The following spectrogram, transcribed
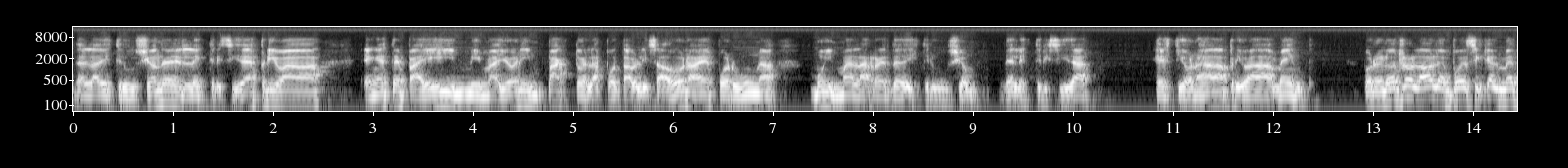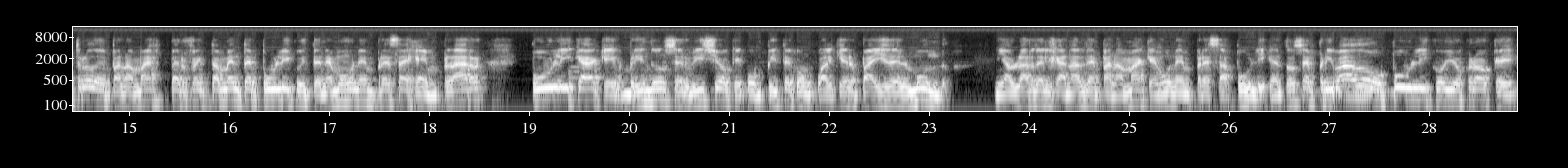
la distribución de electricidad es privada en este país y mi mayor impacto en las potabilizadoras es por una muy mala red de distribución de electricidad gestionada privadamente. Por el otro lado, le puedo decir que el Metro de Panamá es perfectamente público y tenemos una empresa ejemplar pública que brinda un servicio que compite con cualquier país del mundo. Ni hablar del Canal de Panamá, que es una empresa pública. Entonces, privado o público, yo creo que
